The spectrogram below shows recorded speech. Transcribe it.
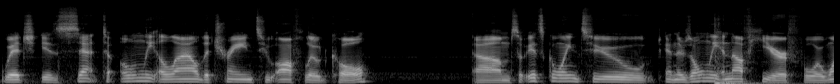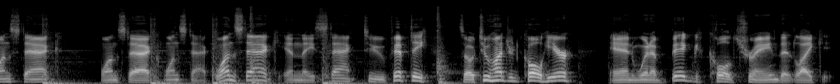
which is set to only allow the train to offload coal. Um, so it's going to, and there's only enough here for one stack, one stack, one stack, one stack, and they stack to 50. So 200 coal here. And when a big coal train that like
